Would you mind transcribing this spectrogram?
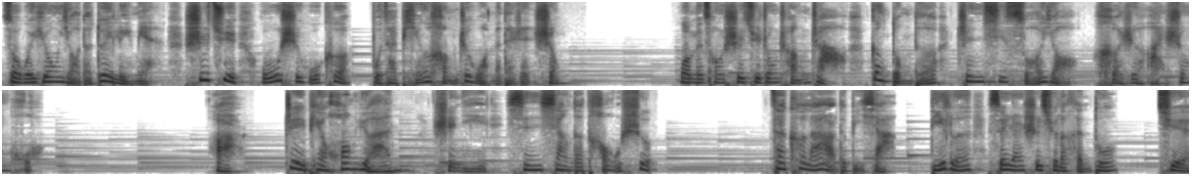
作为拥有的对立面，失去无时无刻。不再平衡着我们的人生。我们从失去中成长，更懂得珍惜所有和热爱生活。二，这片荒原是你心象的投射。在克莱尔的笔下，迪伦虽然失去了很多，却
